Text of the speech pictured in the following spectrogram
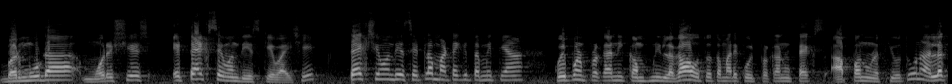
બર્મુડા, મોરિશિયસ એ ટેક્સ સેવન દેશ કહેવાય છે. ટેક્સ સેવન દેશ એટલા માટે કે તમે ત્યાં કોઈ પણ પ્રકારની કંપની લગાવો તો તમારે કોઈ પ્રકારનું ટેક્સ આપવાનું નથી હોતું અને અલગ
